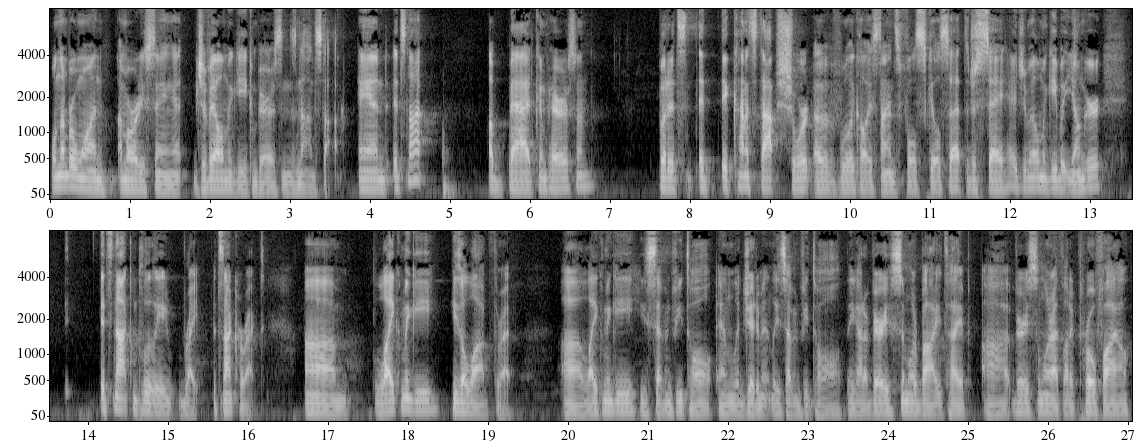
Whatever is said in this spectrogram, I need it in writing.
Well, number one, I'm already saying it. JaVale McGee comparison is nonstop. And it's not a bad comparison, but it's it, it kind of stops short of Willie Cauley Stein's full skill set to just say, hey, JaVale McGee, but younger. It's not completely right. It's not correct. Um, like McGee, he's a lob threat. Uh, like McGee, he's seven feet tall and legitimately seven feet tall. They got a very similar body type, uh, very similar athletic profile.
